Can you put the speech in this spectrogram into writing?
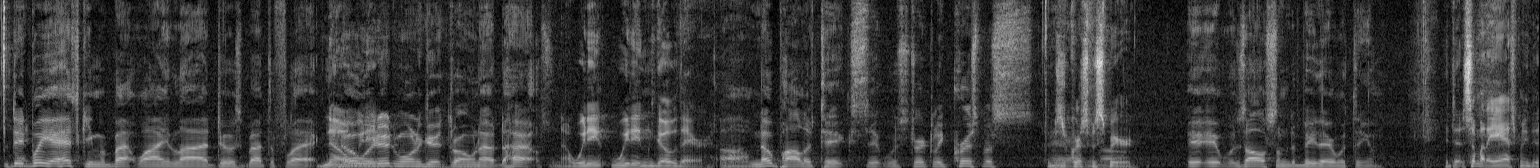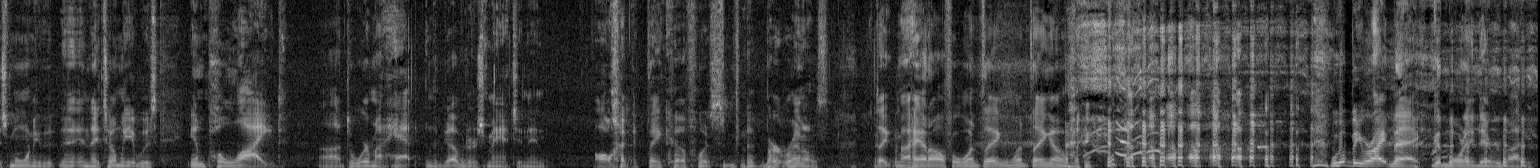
Did we ask him about why he lied to us about the flag? No, no, we we, didn't. didn't. want to get thrown out the house. no, we didn't we didn't go there. Um, no politics. It was strictly Christmas. It was a and, Christmas uh, spirit. it, it was awesome to be there with them. It, somebody asked me this morning, that, and they told me it was impolite uh, to wear my hat in the governor's mansion, and all I could think of was Burt Reynolds. Take my hat off for one thing, one thing only. we'll be right back. Good morning to everybody.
